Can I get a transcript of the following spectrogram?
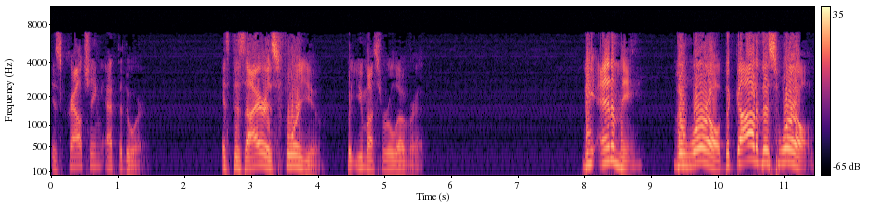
is crouching at the door. Its desire is for you, but you must rule over it. The enemy, the world, the God of this world,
